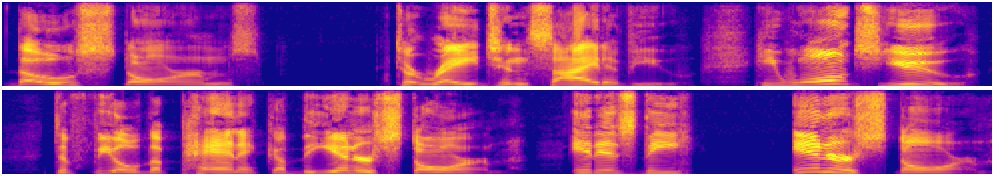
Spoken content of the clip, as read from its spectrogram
those storms to rage inside of you. He wants you to feel the panic of the inner storm. It is the inner storm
